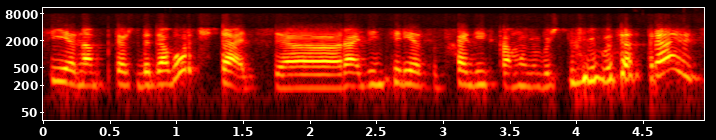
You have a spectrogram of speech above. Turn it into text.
все, надо, конечно, договор читать э, ради интереса сходить кому-нибудь что-нибудь отправить,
